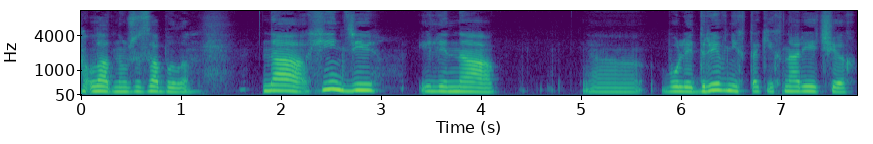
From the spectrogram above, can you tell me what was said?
ладно, уже забыла, на хинди или на э, более древних таких наречиях,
